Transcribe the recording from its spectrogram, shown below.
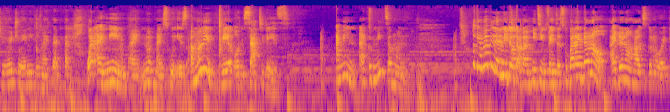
to hurt or anything like that. But what I mean by not my school is I'm only there on Saturdays. I mean, I could meet someone okay maybe let me talk about meeting friends at school but i don't know i don't know how it's gonna work.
